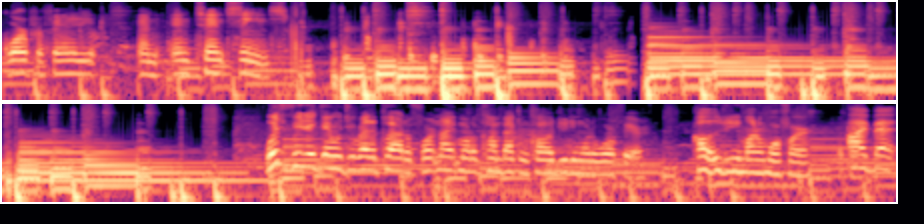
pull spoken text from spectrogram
gore, profanity, and intense scenes. Which video game would you rather play out of Fortnite, Mortal Kombat, and Call of Duty Modern Warfare? Call of Duty Modern Warfare. I bet.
